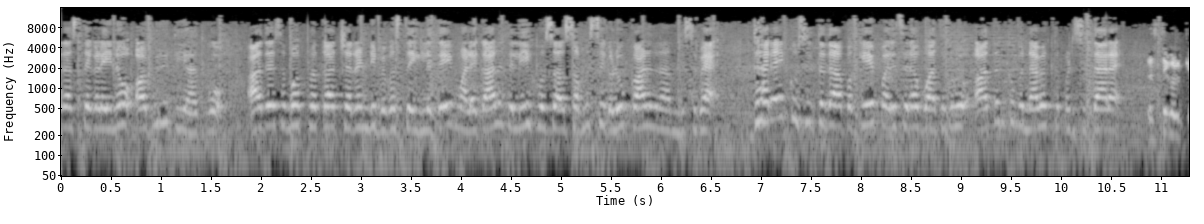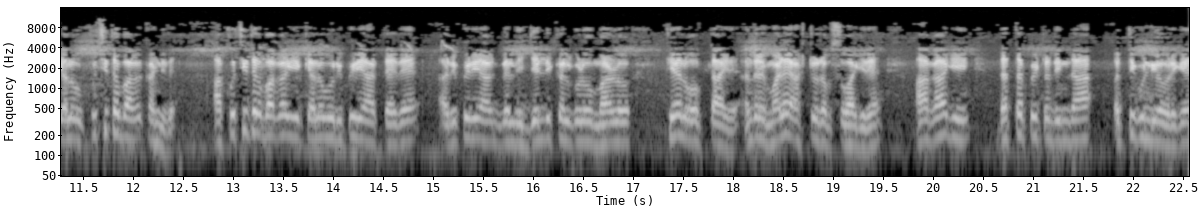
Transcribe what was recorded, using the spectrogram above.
ರಸ್ತೆಗಳೇನೋ ಅಭಿವೃದ್ಧಿಯಾದವು. ಆದರೆ ಸಮರ್ಪಕ ಚರಂಡಿ ವ್ಯವಸ್ಥೆ ಇಲ್ಲದೆ ಮಳೆಗಾಲದಲ್ಲಿ ಹೊಸ ಸಮಸ್ಯೆಗಳು ಕಾಡಲಾರಂಭಿಸಿವೆ ಧರೆ ಕುಸಿತದ ಬಗ್ಗೆ ಪರಿಸರವಾದಿಗಳು ಆತಂಕವನ್ನ ವ್ಯಕ್ತಪಡಿಸಿದ್ದಾರೆ. ರಸ್ತೆಗಳು ಕೆಲವು ಕುಸಿತ ಭಾಗ ಕಂಡಿದೆ. ಆ ಕುಸಿತ ಭಾಗ ಕೆಲವು ರಿಪೇರಿ ಆಗ್ತಾ ಇದೆ. ರಿಪೇರಿ ಆಗದಲ್ಲಿ ಜಲ್ಲಿಕಲ್ಗಳು ಮರಳು ತೇಲು ಹೋಗ್ತಾ ಇದೆ. ಅಂದ್ರೆ ಮಳೆ ಅಷ್ಟು ರಭಸವಾಗಿದೆ. ಹಾಗಾಗಿ ದತ್ತಪೀಠದಿಂದ ಅತ್ತಿಗುಂಡಿಯವರಿಗೆ,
